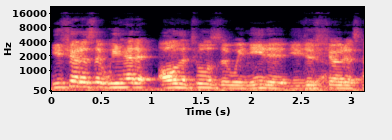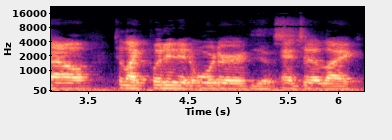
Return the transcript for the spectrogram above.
you showed us that we had all the tools that we needed. You just Yeah. showed us how to like put it in order Yes. and to like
